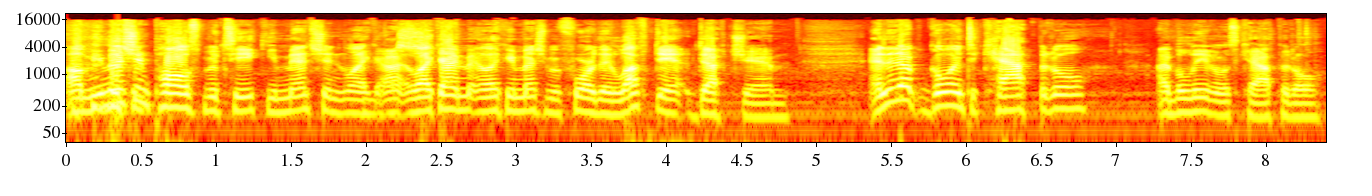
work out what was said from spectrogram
Um, you mentioned Paul's Boutique. You mentioned like I, like I like we mentioned before, they left Da- Def Jam, ended up going to Capitol. I believe it was Capitol.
